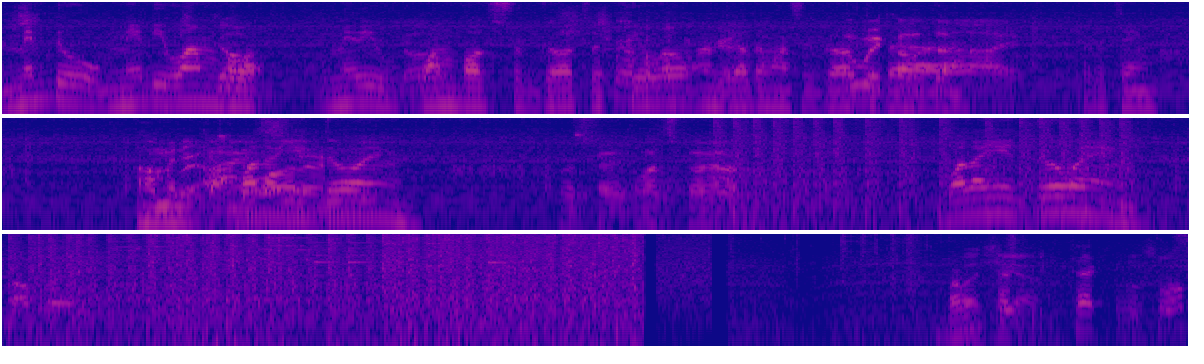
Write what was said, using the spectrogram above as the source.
Maybe maybe one Go. bot maybe one bot should go to Kilo and the other one should go to the, die. to the thing. How many guys? What are you doing? What's going, what's going on? What are you doing? Not ready. Bro, Tec- Tactical swap.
